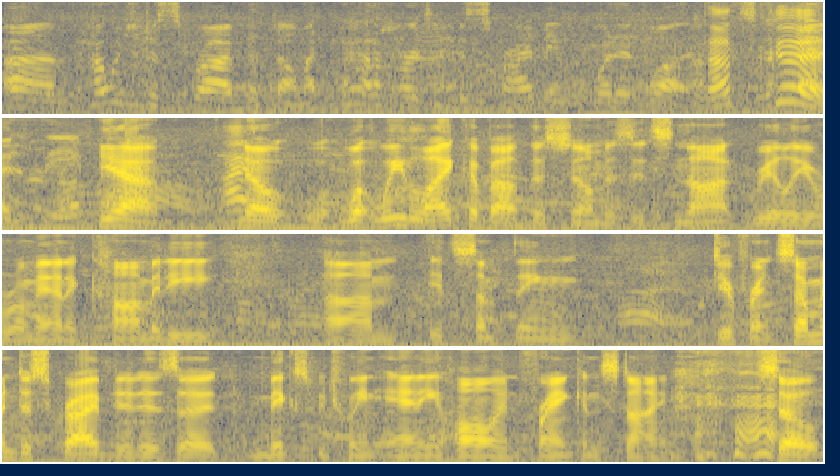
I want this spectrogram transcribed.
Um, how would you describe the film? I think I had a hard time describing what it was. That's It's good. Yeah. No. What we like about this film is it's not really a romantic comedy. Um, it's something different. Someone described it as a mix between Annie Hall and Frankenstein. So,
